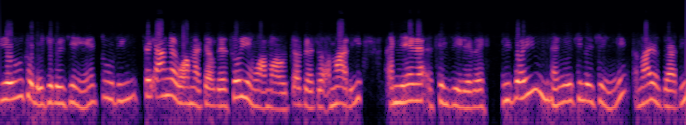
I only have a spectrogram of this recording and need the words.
ပြေဘူးဆိုလို့ရှိလို့ရှိရင် သူဒီစိတ်အားငယ်ဝါမှကြောက်တယ် စိုးရင်ဝါမှကို ကြောက်တဲ့အတွက် အမဒီအမြဲတမ်း အဆင်ပြေတယ်ပဲ ဒီပေါ်ကြီး နိုင်လို့ရှိလို့ရှိရင် အမယောက်ျားဒီ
